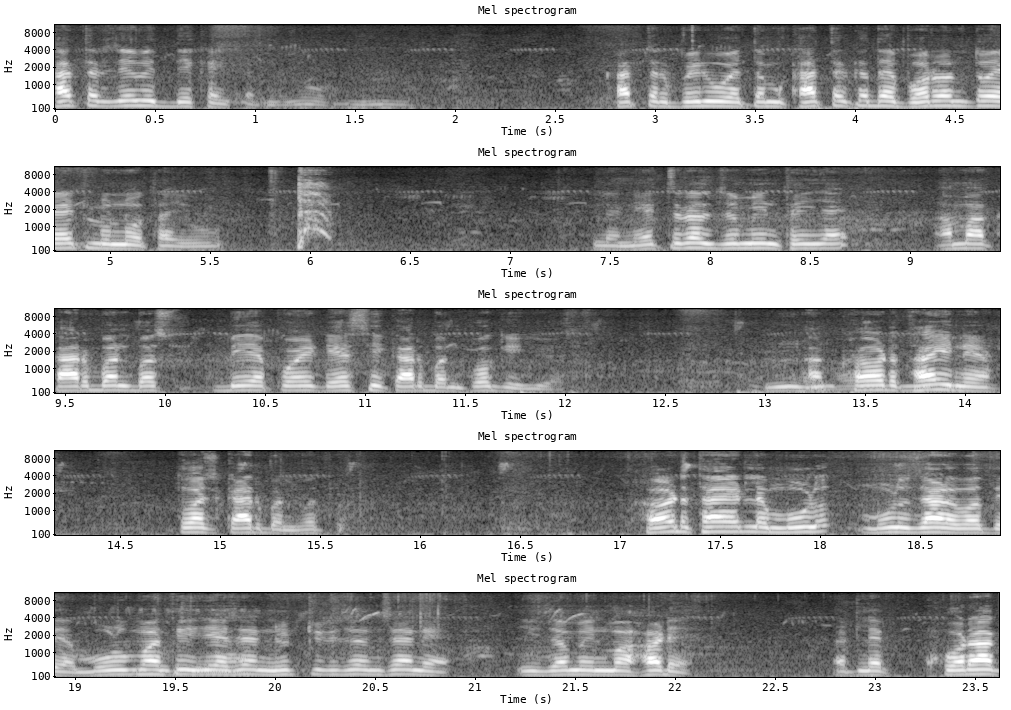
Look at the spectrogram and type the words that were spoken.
ખાતર જેવી જ દેખાય તમને ખાતર ભર્યું હોય તમે ખાતર કદાચ ભરો ને તો એટલું ન થાય એવું. એટલે નેચરલ જમીન થઈ જાય. આમાં કાર્બન બસ બે પોઈન્ટ એસી કાર્બન પોગી ગયો આ ખડ થાય ને તો જ કાર્બન વધે. ખડ થાય એટલે મૂળ મૂળ ઝાડ વધે. મૂળમાંથી જે છે ન્યુટ્રિશન છે ને, એ જમીનમાં હડે. એટલે ખોરાક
